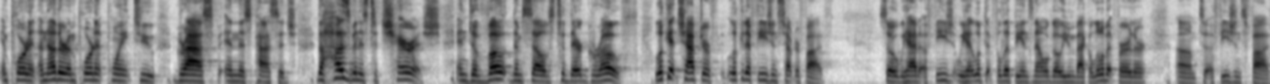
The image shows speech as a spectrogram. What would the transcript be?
important. Another important point to grasp in this passage. The husband is to cherish and devote themselves to their growth. Look at chapter look at Ephesians chapter 5. So we had Ephesians, we had looked at Philippians, now we'll go even back a little bit further um, to Ephesians 5.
